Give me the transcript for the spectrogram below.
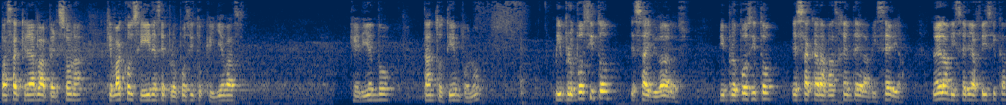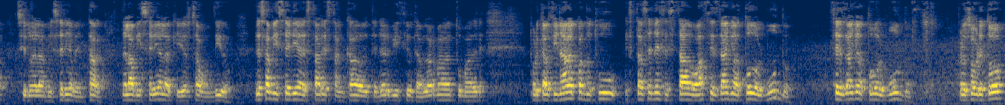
vas a crear la persona que va a conseguir ese propósito que llevas queriendo tanto tiempo, ¿no? Mi propósito es ayudaros. Mi propósito es sacar a más gente de la miseria. No de la miseria física, sino de la miseria mental, de la miseria en la que yo estaba hundido. De esa miseria de estar estancado, de tener vicios, de hablar mal a tu madre. Porque al final cuando tú estás en ese estado haces daño a todo el mundo. Haces daño a todo el mundo. Pero sobre todo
